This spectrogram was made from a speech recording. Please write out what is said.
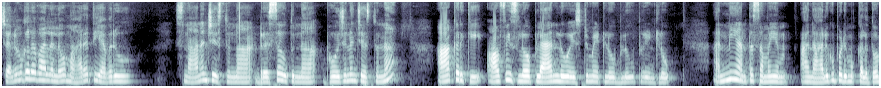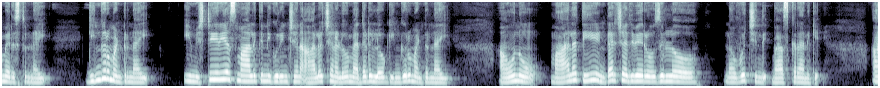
చనువు గల వాళ్ళలో మారతి ఎవరు? స్నానం చేస్తున్నా డ్రెస్ అవుతున్నా భోజనం చేస్తున్నా ఆఖరికి ఆఫీస్లో ప్లాన్లు ఎస్టిమేట్లు బ్లూ ప్రింట్లు అన్నీ అంత సమయం ఆ నాలుగు పొడి ముక్కలతో మెరుస్తున్నాయి. గింగురుమంటున్నాయి. ఈ మిస్టీరియస్ మాలతిని గురించిన ఆలోచనలు మెదడులో గింగురుమంటున్నాయి. అవును మాలతి ఇంటర్ చదివే రోజుల్లో నవ్వొచ్చింది భాస్కరానికి. ఆ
